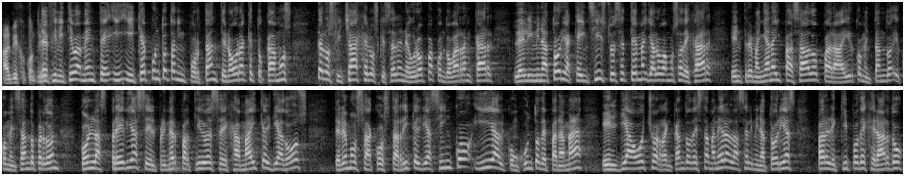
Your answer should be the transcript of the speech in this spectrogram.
al viejo continente. Definitivamente. Y, y qué punto tan importante, ¿no? Ahora que tocamos de los fichajes, los que están en Europa, cuando va a arrancar la eliminatoria, que insisto, ese tema ya lo vamos a dejar entre mañana y pasado para ir comentando, eh, comenzando perdón, con las previas. El primer partido es eh, Jamaica el día 2. Tenemos a Costa Rica el día 5 y al conjunto de Panamá el día 8, arrancando de esta manera las eliminatorias para el equipo de Gerardo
